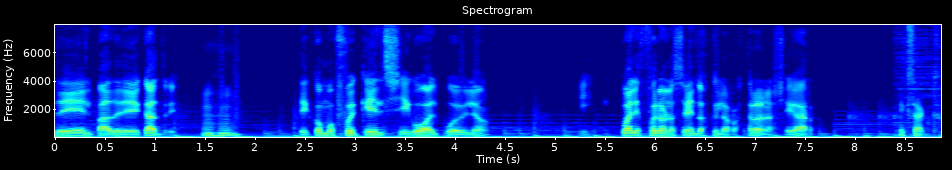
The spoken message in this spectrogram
del padre de Catri, de cómo fue que él llegó al pueblo cuáles fueron los eventos que lo arrastraron a llegar. Exacto.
